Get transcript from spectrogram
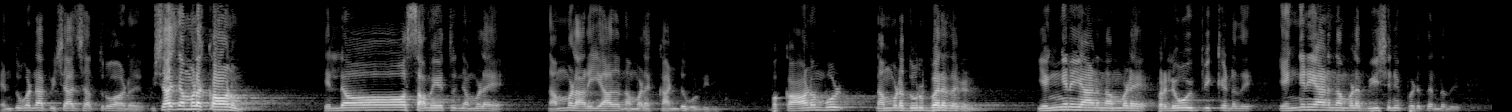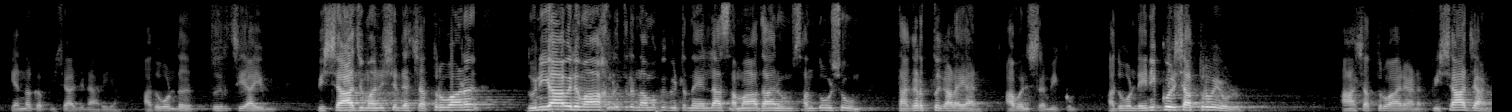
എന്തുകൊണ്ടാണ് പിശാജ് ശത്രുവാണ്? പിശാജ് നമ്മളെ കാണും. എല്ലാ സമയത്തും നമ്മളെ നമ്മളറിയാതെ നമ്മളെ കണ്ടുകൊണ്ടിരിക്കും. അപ്പോൾ കാണുമ്പോൾ നമ്മുടെ ദുർബലതകൾ എങ്ങനെയാണ് നമ്മളെ പ്രലോഭിപ്പിക്കേണ്ടത് എങ്ങനെയാണ് നമ്മളെ ഭീഷണിപ്പെടുത്തേണ്ടത് എന്നൊക്കെ പിശാചിനെ അറിയാം. അതുകൊണ്ട് തീർച്ചയായും പിശാജ് മനുഷ്യന്റെ ശത്രുവാണ്. ദുനിയാവിലും ആഹൃത്തിലും നമുക്ക് കിട്ടുന്ന എല്ലാ സമാധാനവും സന്തോഷവും തകർത്ത് കളയാൻ അവൻ ശ്രമിക്കും. അതുകൊണ്ട് എനിക്കൊരു ശത്രുവേ ഉള്ളൂ. ആ ശത്രു ആരാണ്? പിശാജാണ്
